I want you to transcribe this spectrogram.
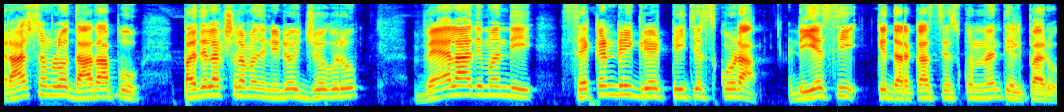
రాష్ట్రంలో దాదాపు పది లక్షల మంది నిరుద్యోగులు వేలాది మంది సెకండరీ గ్రేడ్ టీచర్స్ కూడా డిఎస్సికి దరఖాస్తు చేసుకున్నారని తెలిపారు.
